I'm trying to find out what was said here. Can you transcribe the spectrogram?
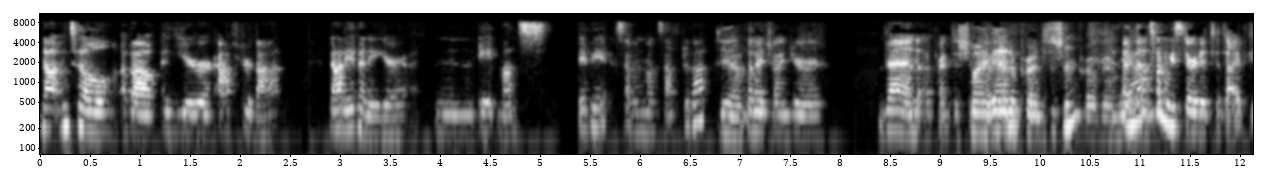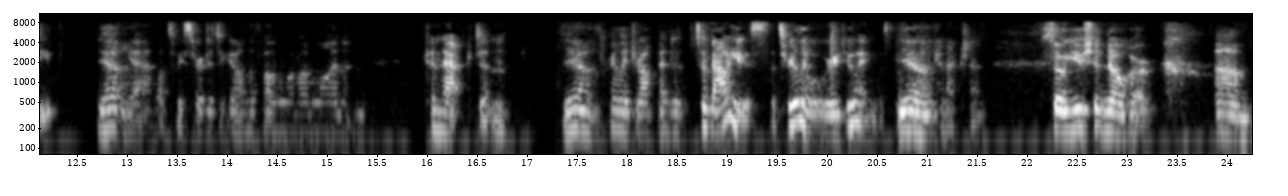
Not until about a year after that, not even a year, eight months, maybe seven months after that, yeah. that I joined your then apprenticeship. My program. van apprenticeship Mhm. program. And that's when we started to dive deep. yeah, Yeah, once we started to get on the phone one on one and connect and yeah. really drop into to values. That's really what we were doing was building Yeah. connection. So you should know her. Um,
